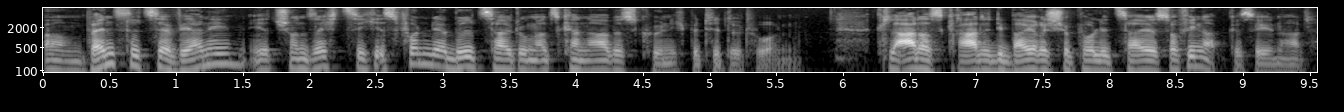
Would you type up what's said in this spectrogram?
Ähm, Wenzel Cerverni, jetzt schon 60, ist von der Bild-Zeitung als Cannabiskönig betitelt worden. Klar, dass gerade die bayerische Polizei es auf ihn abgesehen hat.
